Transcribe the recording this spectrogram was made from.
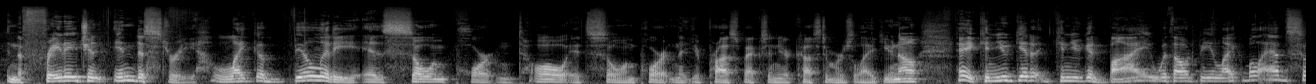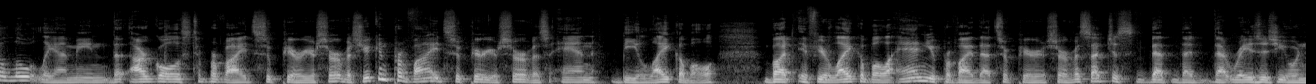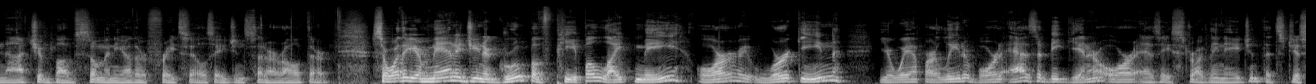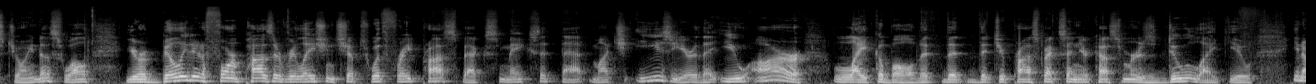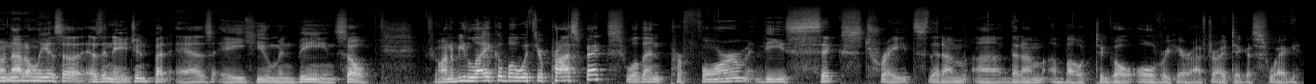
in the freight agent industry, likability is so important. Oh, it's so important that your prospects and your customers like you. Now, hey, can you get can you get by without being likable? Absolutely. I mean, the, our goal is to provide superior service. You can provide superior service and be likable. But if you're likable and you provide that superior service, that just that that that raises you a notch above so many other freight sales agents that are out there. So whether you're managing a group of people like me or working your way up our leaderboard as a beginner or as a struggling agent that's just joined us, well, your ability to form positive relationships with freight prospects makes it that much easier that you are likable, that, that, that your prospects and your customers do like you, you know, not only as, a, as an agent, but as a human being. So, if you want to be likable with your prospects, well then perform these six traits that I'm, uh, that I'm about to go over here after I take a swig.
